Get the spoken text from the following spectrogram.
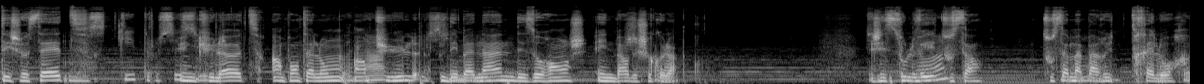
Des chaussettes, une culotte, un pantalon, un pull, des bananes, des oranges et une barre de chocolat. J'ai soulevé tout ça tout ça m'a paru très lourd.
